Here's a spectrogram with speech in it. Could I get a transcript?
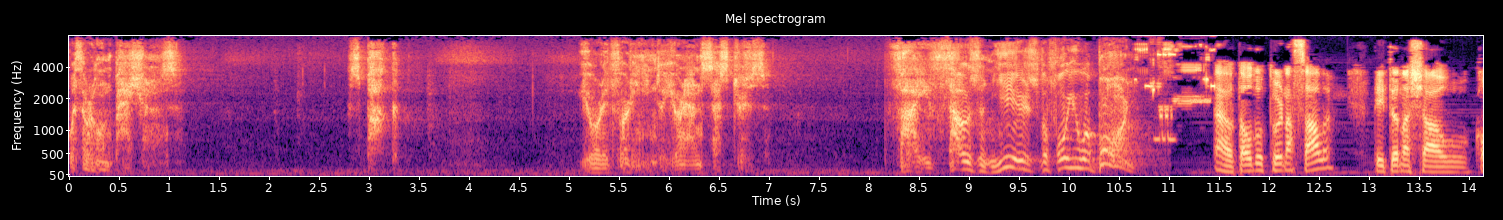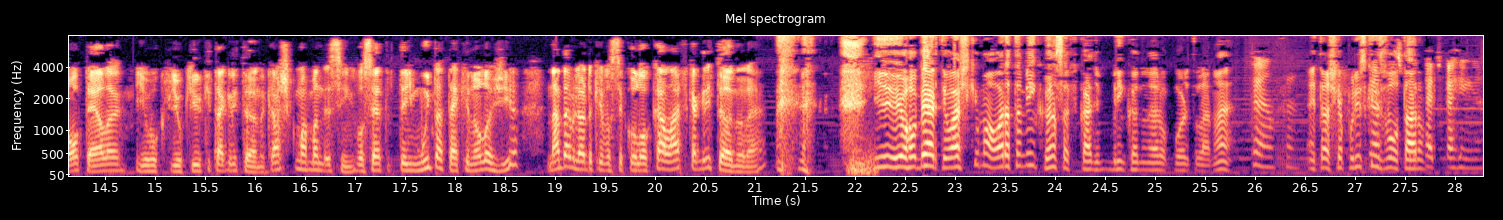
with their own passions. Spock, you're adverting to your ancestors. 5,000 years before you were born. Ah, o tal doutor na sala, tentando achar o Cautela e o, e o Kirk tá gritando. Que eu acho que uma banda assim, você tem muita tecnologia, nada melhor do que você colocar lá e ficar gritando, né? E, e, Roberto, eu acho que uma hora também cansa ficar de- brincando no aeroporto lá, não é? Cansa. Então acho que é por isso que eles Cansa voltaram. ficar de carrinho.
